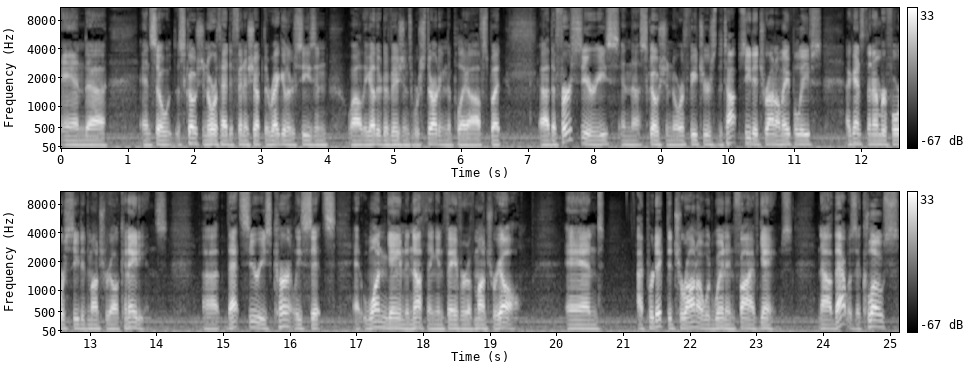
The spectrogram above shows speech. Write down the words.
and uh, and so the Scotia North had to finish up the regular season while the other divisions were starting the playoffs. But uh, the first series in the Scotia North features the top seeded Toronto Maple Leafs against the number four seeded Montreal Canadiens. Uh, that series currently sits at one game to nothing in favor of Montreal, and I predicted Toronto would win in five games. Now, that was a close,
